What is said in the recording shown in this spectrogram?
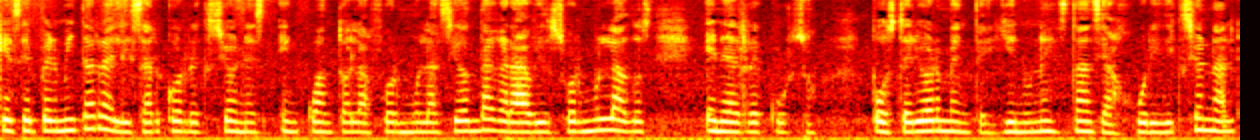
que se permita realizar correcciones en cuanto a la formulación de agravios formulados en el recurso, posteriormente y en una instancia jurisdiccional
